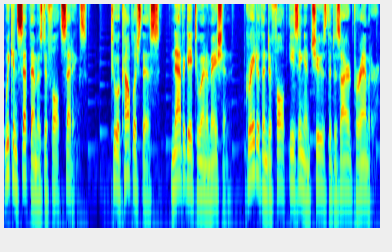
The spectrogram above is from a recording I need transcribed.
we can set them as default settings. To accomplish this, Navigate to Animation, greater than default easing and choose the desired parameter.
